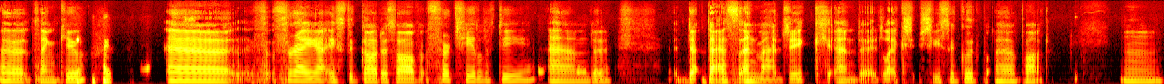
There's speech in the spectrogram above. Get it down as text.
uh, thank you uh freya is the goddess of fertility and uh, d- death and magic and uh, like sh- she's a good uh, part Mm.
